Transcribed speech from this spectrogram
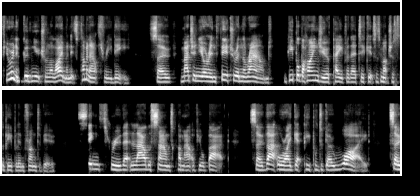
If you're in a good neutral alignment, it's coming out 3D. So imagine you're in theatre in the round. The people behind you have paid for their tickets as much as the people in front of you. Sing through that, allow the sound to come out of your back. So that, or I get people to go wide. So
